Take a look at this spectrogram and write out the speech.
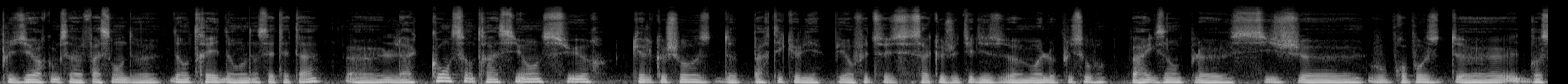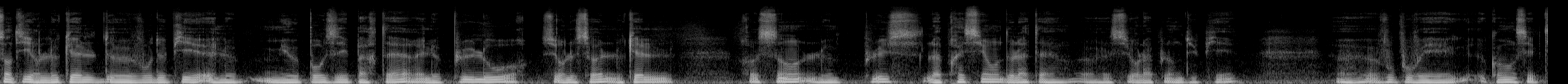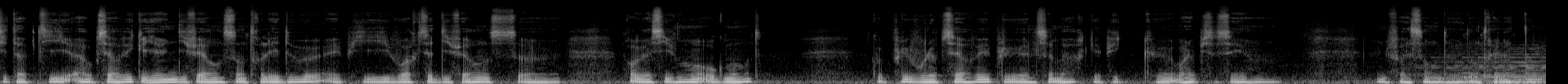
plusieurs comme ça, façons d'entrer dans, cet état. la concentration sur quelque chose de particulier. Puis en fait, c'est ça que j'utilise moi le plus souvent. Par exemple, si je vous propose de ressentir lequel de vos deux pieds est le mieux posé par terre et le plus lourd sur le sol, lequel ressent le plus la pression de la terre euh, sur la plante du pied, euh, vous pouvez commencer petit à petit à observer qu'il y a une différence entre les deux et puis voir que cette différence euh, progressivement augmente. Que plus vous l'observez, plus elle se marque et puis que voilà, puis c'est une façon d'entrer là-dedans.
